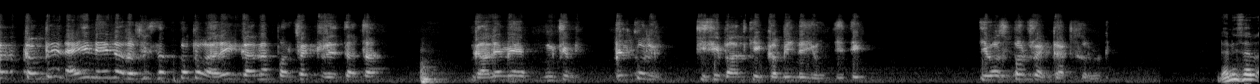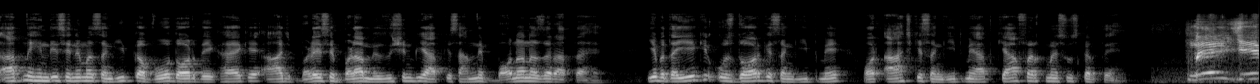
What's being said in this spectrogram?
कंप्लेन है ही नहीं ना रफी साहब को तो हर एक गाना परफेक्ट रहता था। गाने में उनकी बिल्कुल किसी बात की कमी नहीं होती थी। He was perfect absolute Danny sir आपने हिंदी सिनेमा संगीत का वो दौर देखा है कि आज बड़े से बड़ा म्यूजिशियन भी आपके सामने बौना नज़र आता है। ये बताइए कि उस दौर के संगीत में और आज के संगीत में आप क्या फ़र्क महसूस करते हैं? मैं ये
